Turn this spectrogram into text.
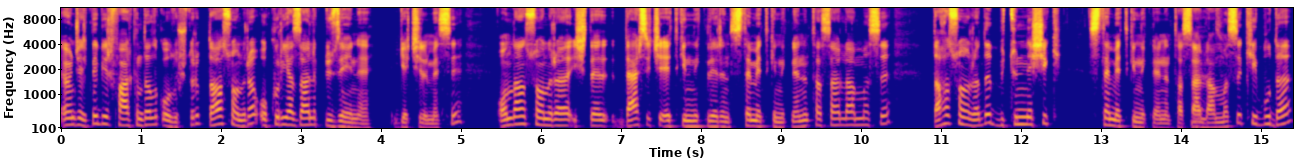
öncelikle bir farkındalık oluşturup daha sonra okur yazarlık düzeyine geçilmesi. Ondan sonra işte ders içi etkinliklerin, sistem etkinliklerinin tasarlanması. Daha sonra da bütünleşik sistem etkinliklerinin tasarlanması evet. ki bu da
